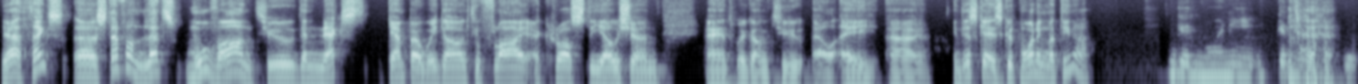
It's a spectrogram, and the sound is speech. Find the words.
Yeah, thanks, uh, Stefan. Let's move on to the next camper. We're going to fly across the ocean and we're going to LA. Uh, in this case, good morning, Martina. Good morning. Good morning.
